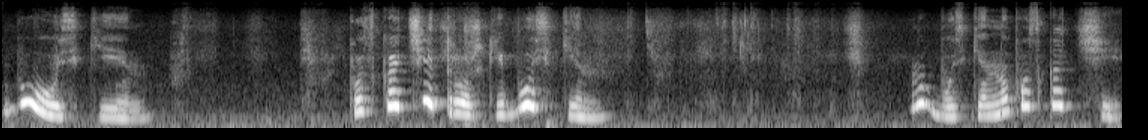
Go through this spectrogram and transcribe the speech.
Буськін. Поскочи трошки, Буськін. Буськін, ну поскочи.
